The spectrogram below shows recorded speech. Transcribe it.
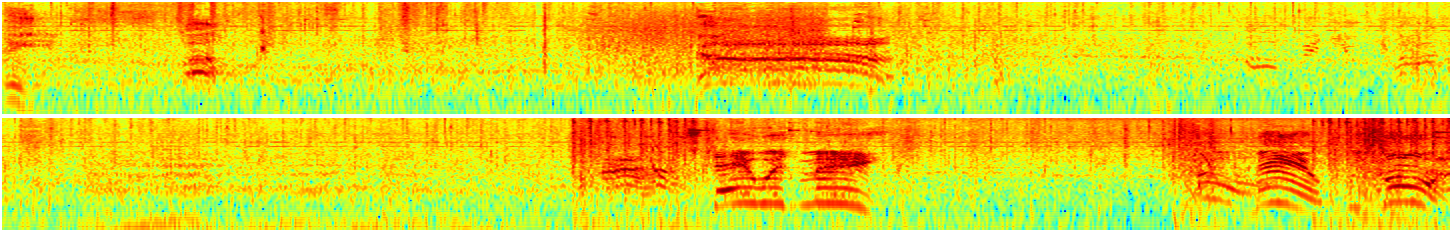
Hey, fuck. Ah! Stay with me! Man, we going.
